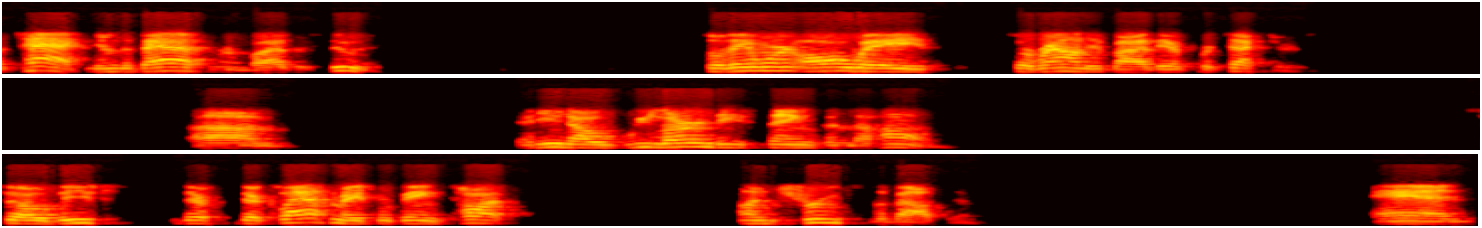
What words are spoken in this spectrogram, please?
attacked in the bathroom by the students so they weren't always surrounded by their protectors um, and you know, we learn these things in the home. So these their their classmates were being taught untruths about them. And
